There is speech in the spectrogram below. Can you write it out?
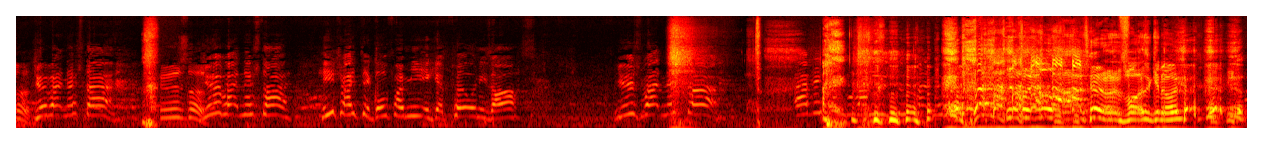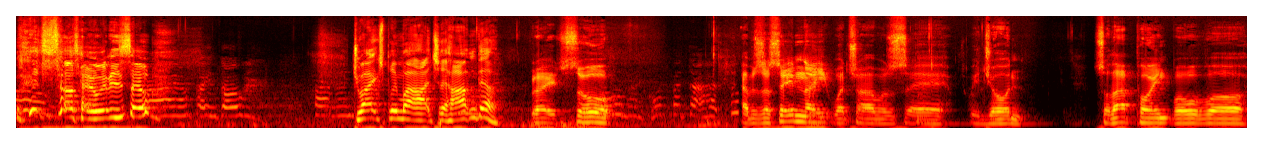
You witnessed that? Who is that? You witnessed that? He tried to go for me to get put on his ass. You witnessed that? Every single one of you witnessed that. I don't know what's going on. he starts howling himself. I am fine, though. Happening. Do you want to explain what actually happened there? Right, so it was the same night which I was uh, with John. So that point we were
